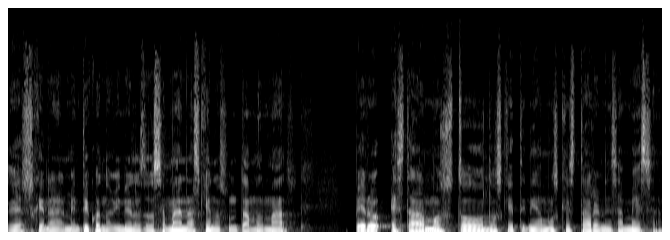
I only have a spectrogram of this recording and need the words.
es generalmente cuando vienen las dos semanas que nos juntamos más. Pero estábamos todos los que teníamos que estar en esa mesa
